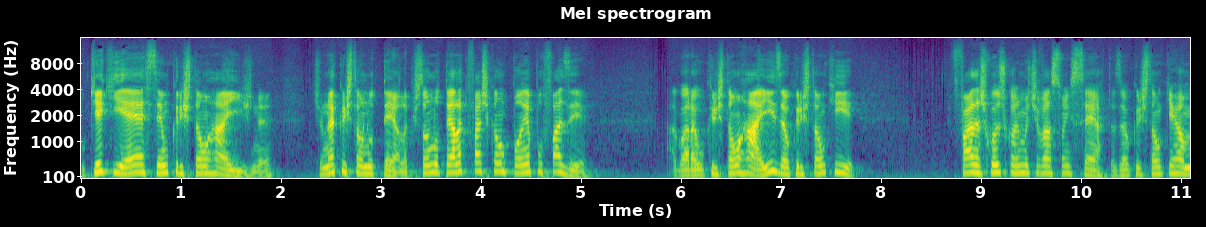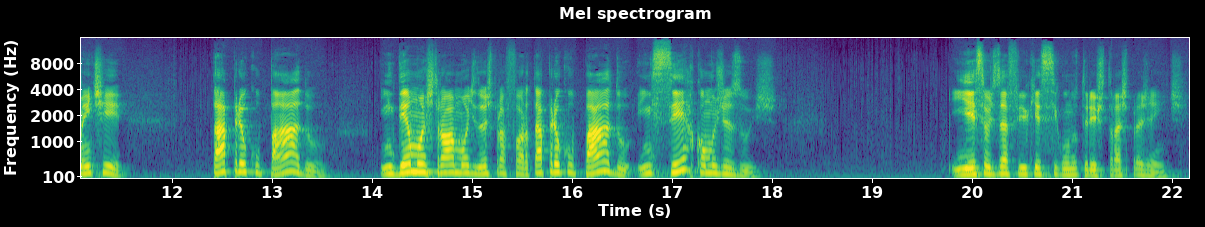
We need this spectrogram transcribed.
o que, que é ser um cristão raiz, né? A gente não é cristão Nutella. Cristão Nutella que faz campanha por fazer. Agora, o cristão raiz é o cristão que faz as coisas com as motivações certas. É o cristão que realmente está preocupado em demonstrar o amor de Deus para fora. Está preocupado em ser como Jesus. E esse é o desafio que esse segundo trecho traz para a gente.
